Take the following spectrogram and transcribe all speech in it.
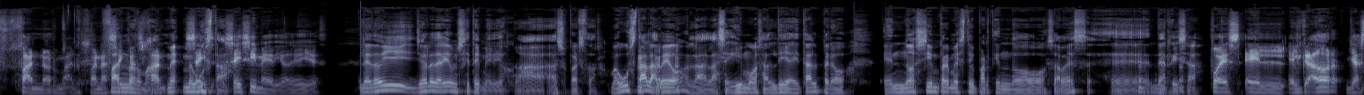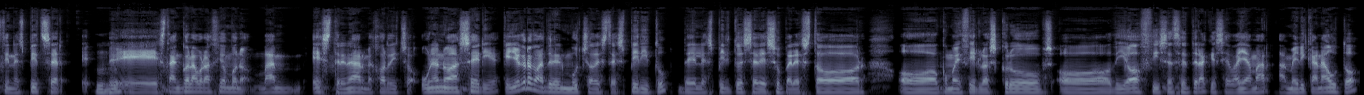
Fan normal, fan, Fan normal, me- me seis- gusta. Seis y medio de 10. Le doy, yo le daría un 7,5 a, a Superstore. Me gusta, la veo, la, la seguimos al día y tal, pero eh, no siempre me estoy partiendo, ¿sabes? Eh, de risa. Pues el, el creador, Justin Spitzer, eh, está en colaboración, bueno, va a estrenar, mejor dicho, una nueva serie que yo creo que va a tener mucho de este espíritu, del espíritu ese de Superstore o, como decirlo, Scrubs o The Office, etcétera, que se va a llamar American Auto.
